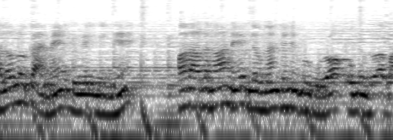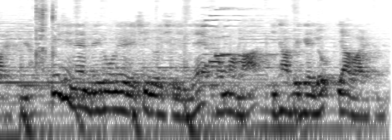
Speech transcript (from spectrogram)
အလုပ်လုပ်ကင်မဲ့လူတွေအနေနဲ့ ဘာသာစကားနဲ့လုပ်ငန်းကျွမ်းကျင်မှုကိုတော့ပုံမှန်လိုအပ်ပါတယ်ခင်ဗျာ။သိချင်တဲ့မိကုံးလေးတွေရှိလို့ရှိရင်လည်းအောက်မှာမှာဒီထားပေးခဲ့လို့ရပါတယ်ခင်ဗျာ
